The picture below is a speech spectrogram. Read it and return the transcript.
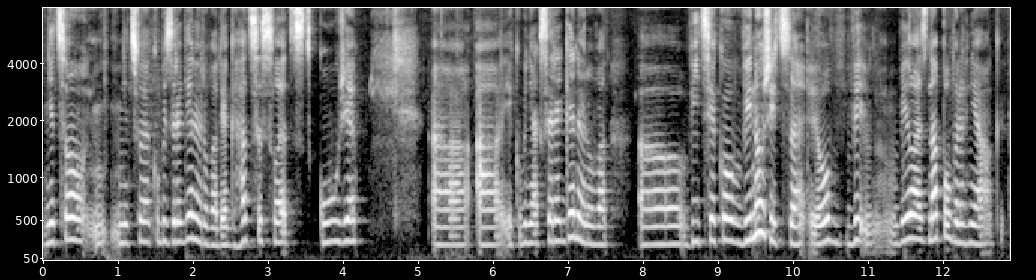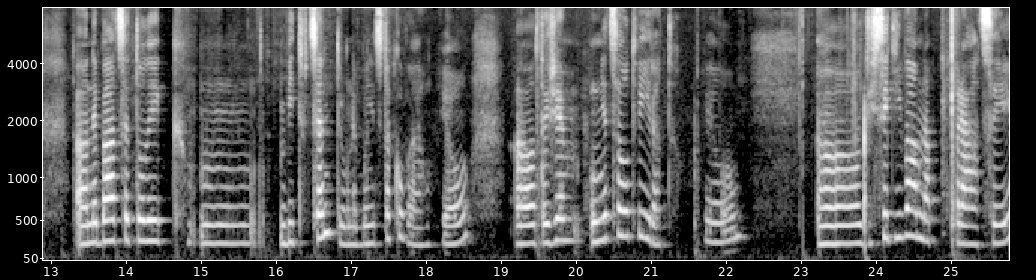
něco, něco jakoby zregenerovat, jak had se sled z kůže a, a jakoby nějak se regenerovat. A víc jako vynořit se, jo, vy, vylézt na povrch nějak, a nebát se tolik mm, být v centru nebo nic takového, jo. A, takže umět se otvírat, jo. A, když se dívám na práci,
